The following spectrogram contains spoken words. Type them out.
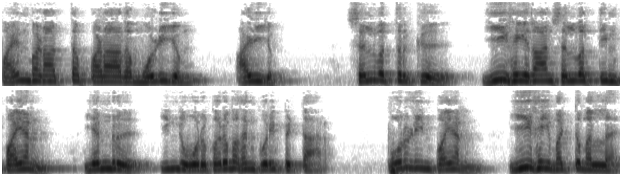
பயன்படுத்தப்படாத மொழியும் அழியும். செல்வத்திற்கு ஈகைதான் செல்வத்தின் பயன் என்று இங்கு ஒரு பெருமகன் குறிப்பிட்டார். பொருளின் பயன் ஈகை மட்டுமல்ல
